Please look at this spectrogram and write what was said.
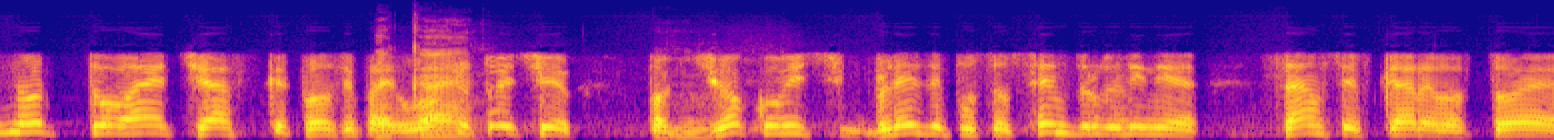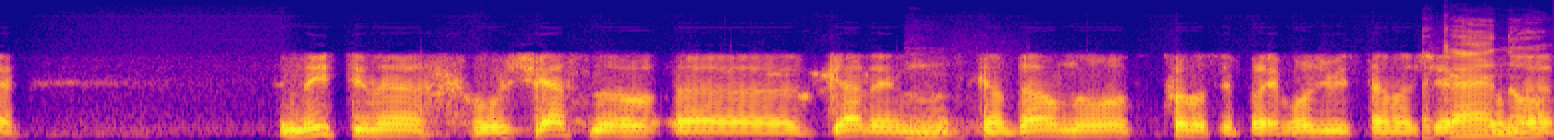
но това е част. Какво се прави? Е. Лошото е, че пък Джокович влезе по съвсем друга линия, сам се вкара в този наистина ужасно а, гаден скандал, но какво да се прави? Може би стана жертва така е, но... на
